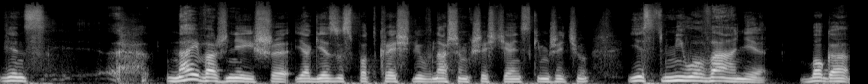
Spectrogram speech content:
Więc najważniejsze, jak Jezus podkreślił w naszym chrześcijańskim życiu, jest miłowanie Boga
